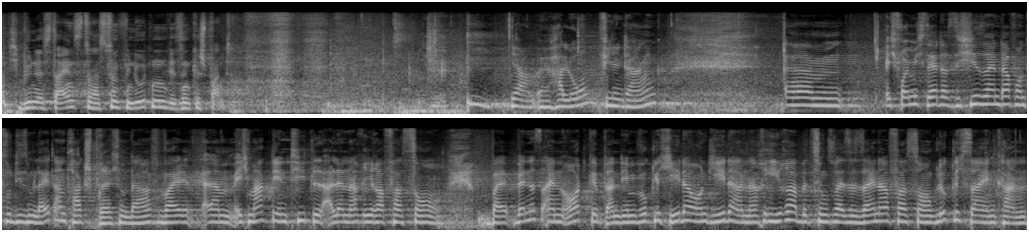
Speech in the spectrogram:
Die Bühne ist deins, du hast fünf Minuten, wir sind gespannt. Ja, äh, hallo, vielen Dank. Ähm, ich freue mich sehr, dass ich hier sein darf und zu diesem Leitantrag sprechen darf, weil ähm, ich mag den Titel Alle nach ihrer Fasson. Weil wenn es einen Ort gibt, an dem wirklich jeder und jeder nach ihrer bzw. seiner Fasson glücklich sein kann,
